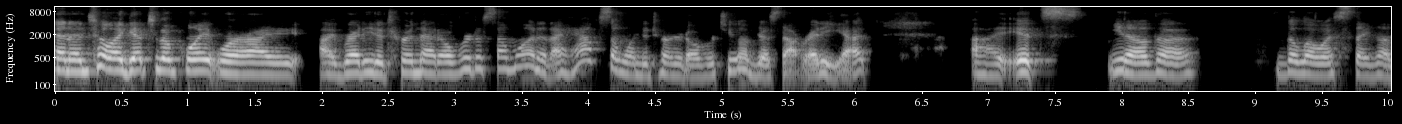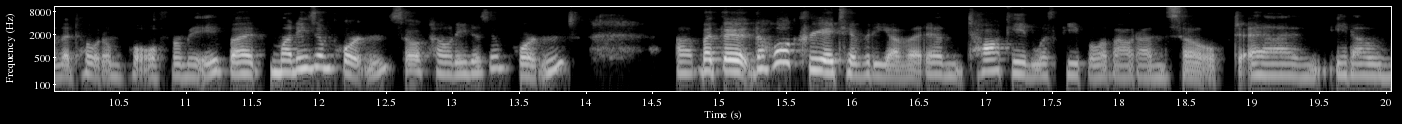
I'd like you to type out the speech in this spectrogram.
And until i get to the point where i i'm ready to turn that over to someone and i have someone to turn it over to i'm just not ready yet uh, it's you know the the lowest thing on the totem pole for me, but money's important. So accounting is important. Uh, but the, the whole creativity of it and talking with people about unsoaped and you know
